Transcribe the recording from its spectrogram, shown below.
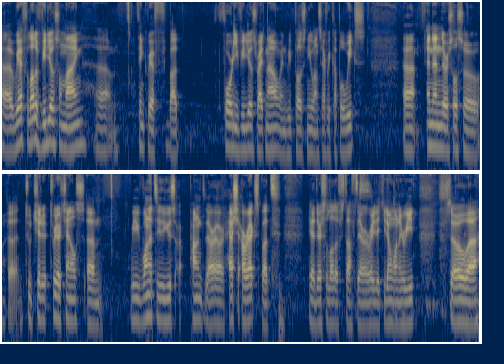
Uh, we have a lot of videos online. Um, I think we have about 40 videos right now, and we post new ones every couple of weeks. Uh, and then there's also uh, two Twitter channels. Um, we wanted to use pound our hash rx, but yeah, there's a lot of stuff there already that you don't want to read. So uh,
